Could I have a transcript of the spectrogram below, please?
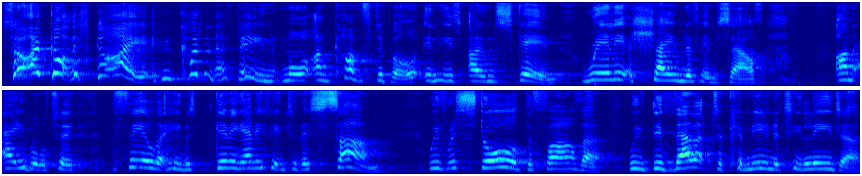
so I've got this guy who couldn't have been more uncomfortable in his own skin, really ashamed of himself, unable to feel that he was giving anything to this son. We've restored the father. We've developed a community leader.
